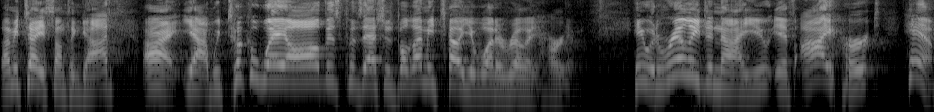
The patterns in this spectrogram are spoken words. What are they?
let me tell you something, God. All right, yeah, we took away all of his possessions, but let me tell you what it really hurt him. He would really deny you if I hurt him,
